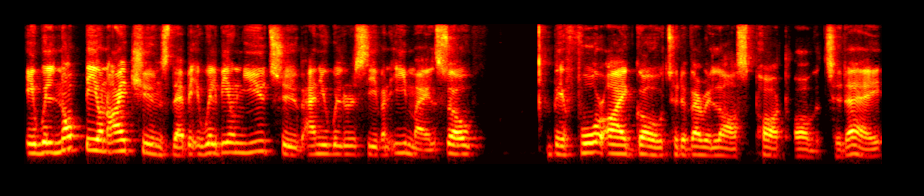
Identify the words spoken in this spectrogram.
it will not be on iTunes there, but it will be on YouTube and you will receive an email. So before I go to the very last part of today,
